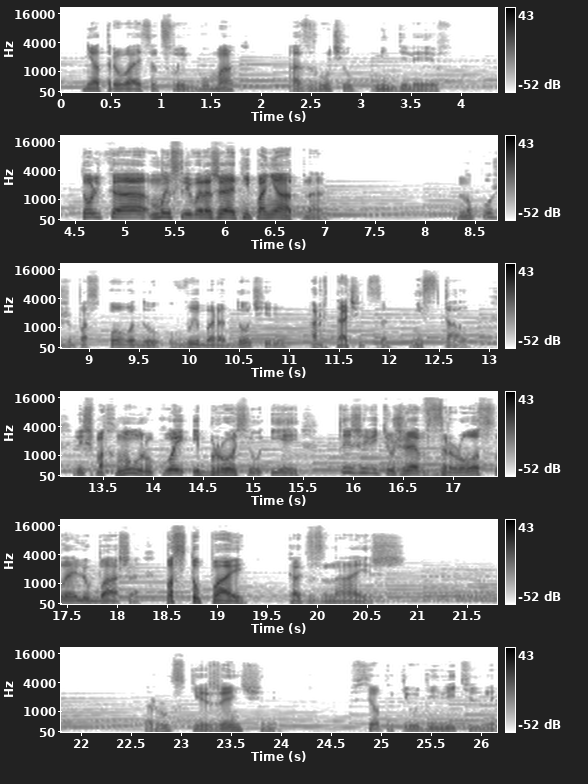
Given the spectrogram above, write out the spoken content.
— не отрываясь от своих бумаг, озвучил Менделеев. «Только мысли выражает непонятно». Но позже по поводу выбора дочери артачиться не стал лишь махнул рукой и бросил ей. «Ты же ведь уже взрослая, Любаша, поступай, как знаешь». Русские женщины все-таки удивительны.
